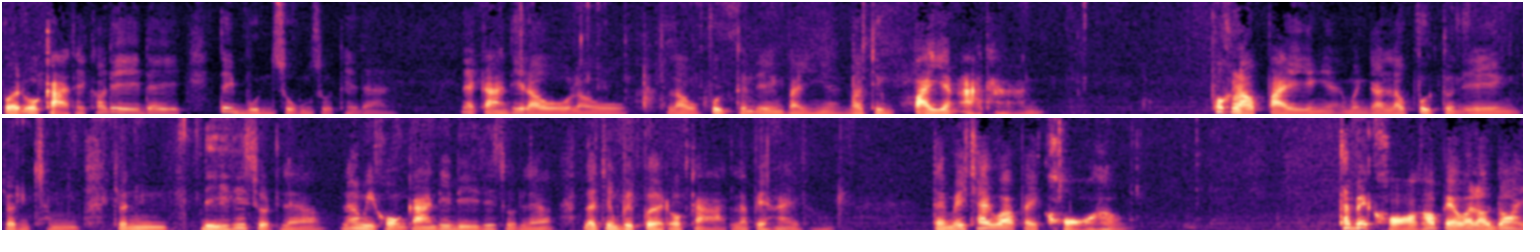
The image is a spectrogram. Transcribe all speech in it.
เปิดโอกาสให้เขาได้ได้ได้บุญสูงสุดให้ได้ในการที่เราเราเราฝึกตนเองไปอย่างเงี้ย เราจึงไปอยังอาจหารพวกเราไปอย่างเงี้ยเหมือนกันเราฝึกตนเองจนชำจนดีที่สุดแล้ว แล้วมีโครงการที่ดีที่สุดแล้ว เราจึงไปเปิดโอกาสแล้วไปให้เขา แต่ไม่ใช่ว่าไปขอเขา ถ้าไปขอเขาแปลว่าเราด้อย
